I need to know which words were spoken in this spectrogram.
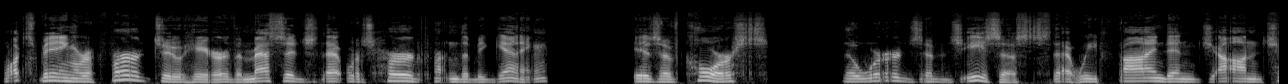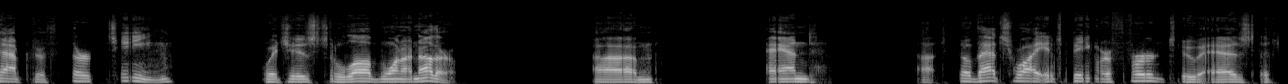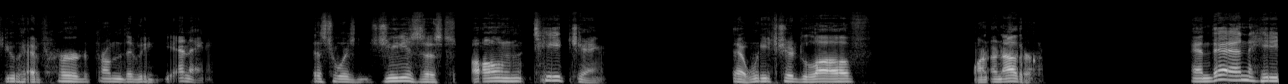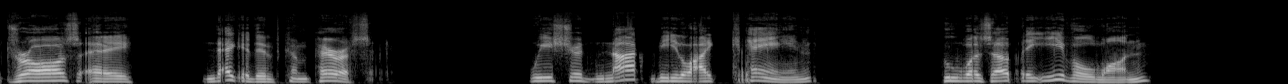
what's being referred to here, the message that was heard from the beginning, is, of course, the words of Jesus that we find in John chapter 13, which is to love one another. Um, and uh, so that's why it's being referred to as that you have heard from the beginning. This was Jesus' own teaching that we should love one another. And then he draws a negative comparison. We should not be like Cain, who was of the evil one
